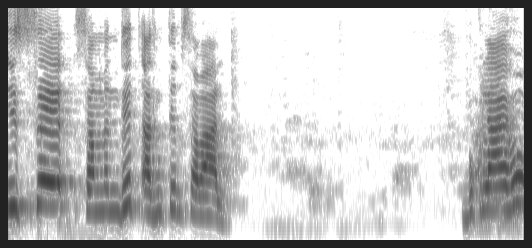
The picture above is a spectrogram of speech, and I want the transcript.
इससे संबंधित अंतिम सवाल। बुक लाए हो?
